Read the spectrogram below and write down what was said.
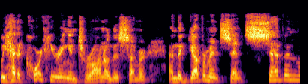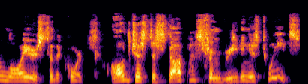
We had a court hearing in Toronto this summer, and the government sent seven lawyers to the court, all just to stop us from reading his tweets.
